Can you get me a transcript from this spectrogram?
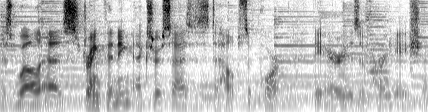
as well as strengthening exercises to help support the areas of herniation.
